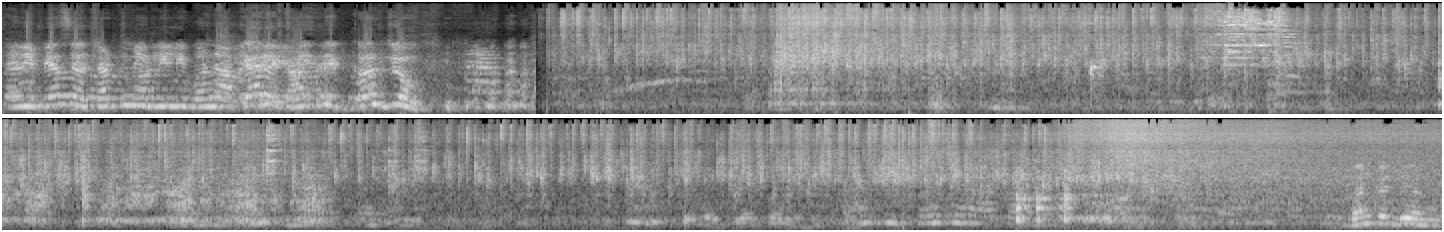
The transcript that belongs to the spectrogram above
એની સ્પેશિયલ ચટણી લીલી બનાવે છે કરજો. બંધ કરી દેવાનું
